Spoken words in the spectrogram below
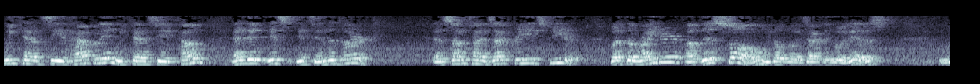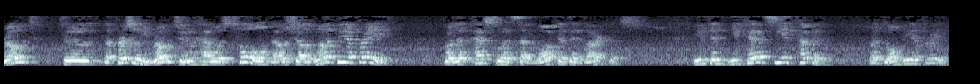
We can't see it happening. We can't see it come. And it, it's, it's in the dark. And sometimes that creates fear. But the writer of this psalm, we don't know exactly who it is, wrote to the person he wrote to, how was told, Thou shalt not be afraid for the pestilence that walketh in darkness. You can you can't see it coming, but don't be afraid.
